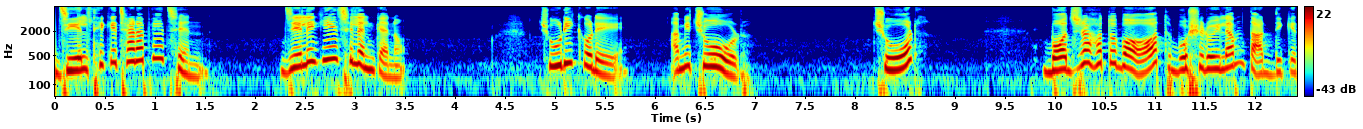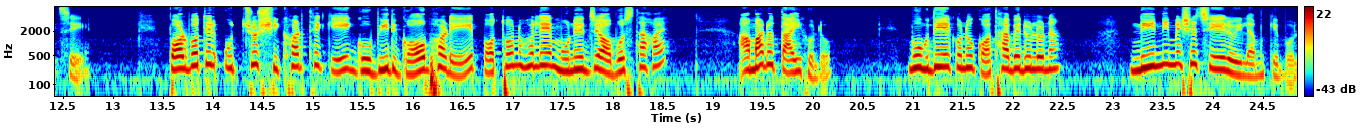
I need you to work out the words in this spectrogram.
জেল থেকে ছাড়া পেয়েছেন? জেলে গিয়েছিলেন কেন? চুরি করে, আমি চোর। চোর? বজ্রাহতবৎ বসে রইলাম তার দিকে চেয়ে। পর্বতের উচ্চ শিখর থেকে গভীর গহ্বরে পতন হলে মনের যে অবস্থা হয়, আমারও তাই হলো। মুখ দিয়ে কোনো কথা বেরুলো না। নির্নিমেষে চেয়ে রইলাম কেবল।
